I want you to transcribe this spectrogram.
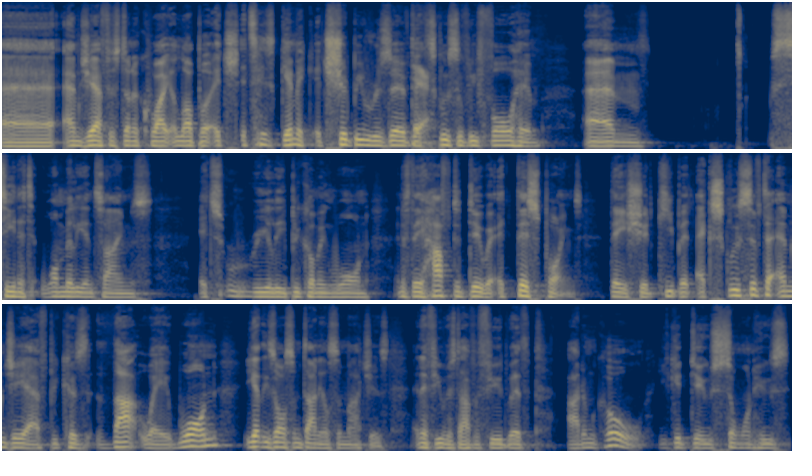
uh, MJF has done it quite a lot, but it's it's his gimmick. It should be reserved Yeah. exclusively for him. Um, seen it one million times. It's really becoming worn, and if they have to do it at this point, they should keep it exclusive to MJF because that way, one, you get these awesome Danielson matches, and if you was to have a feud with Adam Cole, you could do someone who's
